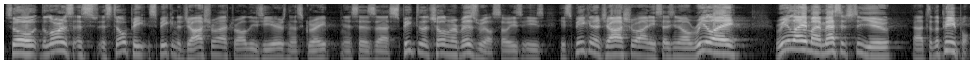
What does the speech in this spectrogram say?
So the Lord is, is, is still pe- speaking to Joshua after all these years, and that's great. And it says, uh, "Speak to the children of Israel." So he's, he's, he's speaking to Joshua, and he says, "You know, relay relay my message to you uh, to the people.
